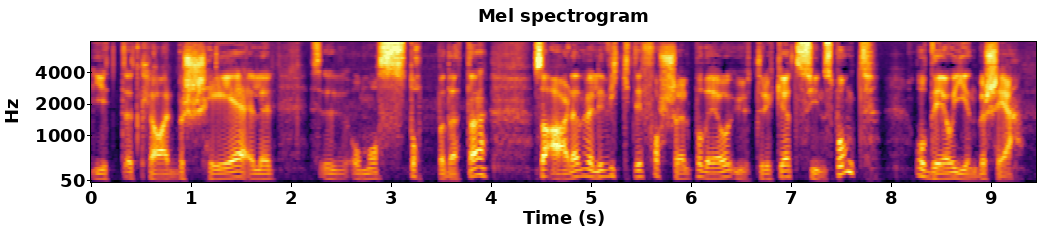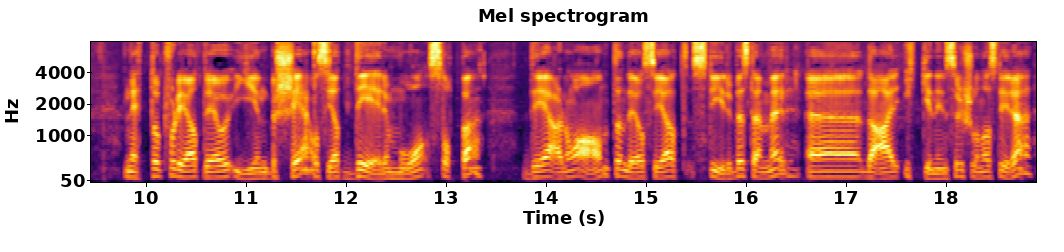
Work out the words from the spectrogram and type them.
gitt et klar beskjed eller, om å stoppe dette, så er det en veldig viktig forskjell på det å uttrykke et synspunkt og det å gi en beskjed. Nettopp fordi at det å gi en beskjed og si at dere må stoppe, det er noe annet enn det å si at styret bestemmer. Eh, det er ikke en instruksjon av styret,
